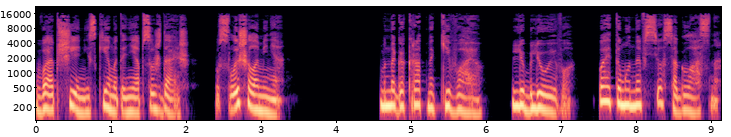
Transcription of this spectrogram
Вообще ни с кем это не обсуждаешь. Услышала меня? Многократно киваю. Люблю его. Поэтому на все согласна.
